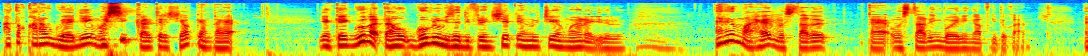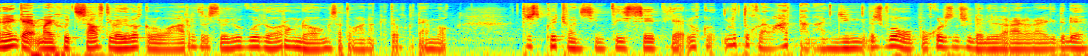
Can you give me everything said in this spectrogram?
Atau karena gue aja yang masih culture shock yang kayak ya kayak gue nggak tahu gue belum bisa differentiate yang lucu yang mana gitu loh. And then my head was started kayak was starting boiling up gitu kan. And then kayak my hood self tiba-tiba keluar terus tiba-tiba gue dorong dong satu anak itu ke tembok. Terus gue cuma simply say kayak lu lu tuh kelewatan anjing. Terus gue mau pukul terus udah dilerai-lerai gitu deh.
